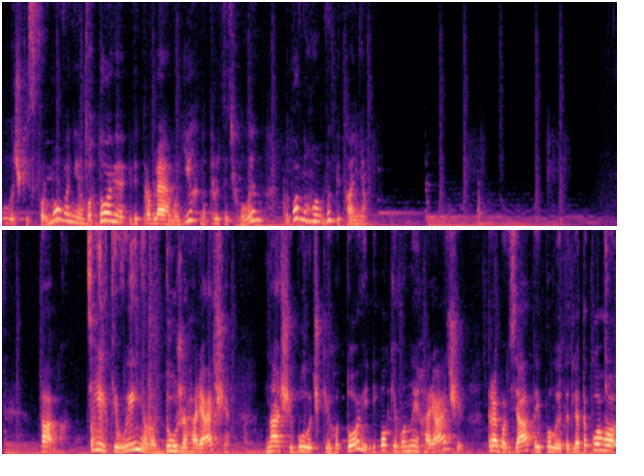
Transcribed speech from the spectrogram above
Булочки сформовані, готові. Відправляємо їх на 30 хвилин до повного випікання. Так, тільки вийняла, дуже гарячі. Наші булочки готові, і поки вони гарячі, треба взяти і полити. Для, такого,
